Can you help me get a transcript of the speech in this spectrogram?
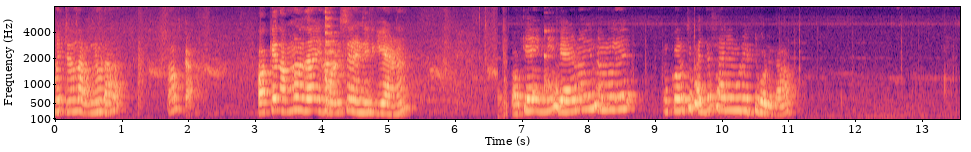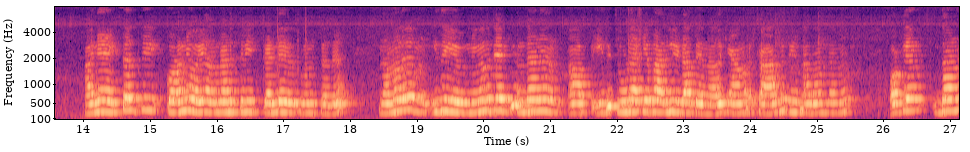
പറ്റുമെന്ന് അറിഞ്ഞൂടാ. നോക്കാം. ഓക്കെ നമ്മളിതാ ഇത് ഒഴിച്ച് കഴിഞ്ഞിരിക്കുകയാണ്. ഓക്കെ ഇനി വേണമെങ്കിൽ നമ്മൾ കുറച്ച് പഞ്ചസാരയും കൂടി ഇട്ട് കൊടുക്കാം. അതിനെ ഇട്ടത്തി കുറഞ്ഞു പോയി അതുകൊണ്ടാണ് ഇത്തിരി രണ്ട് ഇട്ടത്. നമ്മൾ ഇത് നിങ്ങൾ വിചാരിക്കും എന്താണ് ഇത് ചൂടാക്കിയപ്പോൾ അതിലിടാത്തതെന്ന് അത് ക്യാമറ ചാർജ് തീർന്നു അതെന്താണ്? ഓക്കെ ഇതാണ്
